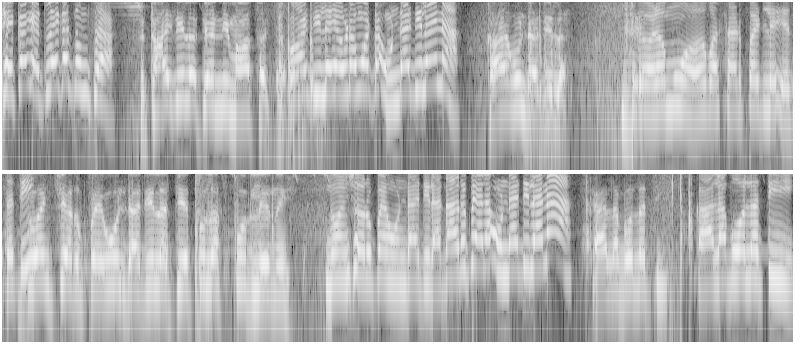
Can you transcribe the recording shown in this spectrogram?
ठेका घेतलाय का तुमचा? काय दिलं त्यांनी माझ्यासाठी? काय दिलं? एवढा मोठा हुंडा दिलाय ना? काय उंडा दिला? जळमुळ बसाड पडलं ह्याच ती. दोनशे रुपये उंडा दिला ते तुलाच पुरले नाही. दोनशे रुपये हुंडा दिला. दहा रुपयाला हुंडा दिला ना? कायला बोला ती काला बोलती?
